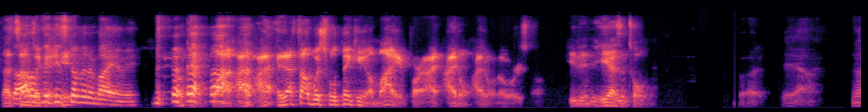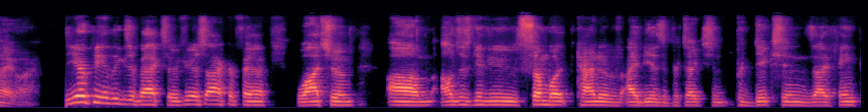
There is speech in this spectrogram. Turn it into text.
That so I sounds don't like think he's hit- coming to Miami. okay, well, I, I, that's not wishful thinking on my part. I, I don't, I don't know where he's going. He didn't. He hasn't told me. But yeah, no, you are. The European leagues are back, so if you're a soccer fan, watch them. Um, I'll just give you somewhat kind of ideas of protection predictions. I think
